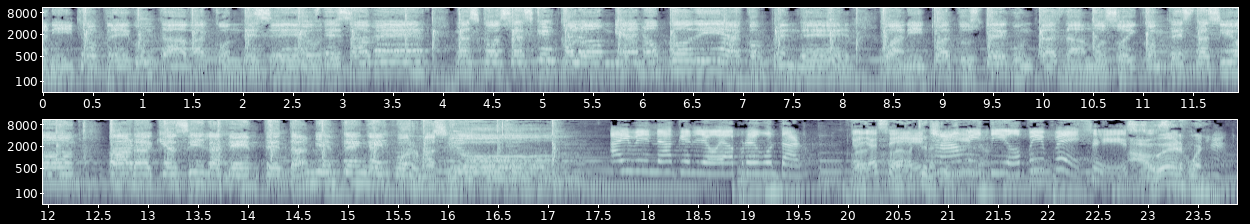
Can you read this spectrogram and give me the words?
Juanito preguntaba con deseos de saber las cosas que en Colombia no podía comprender. Juanito, a tus preguntas damos hoy contestación para que así la gente también tenga información. Ahí viene a quien le voy a preguntar. Yo ya sé. ¿A quién es? A mi tío Pipe. Sí, sí. A ver, Juan.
